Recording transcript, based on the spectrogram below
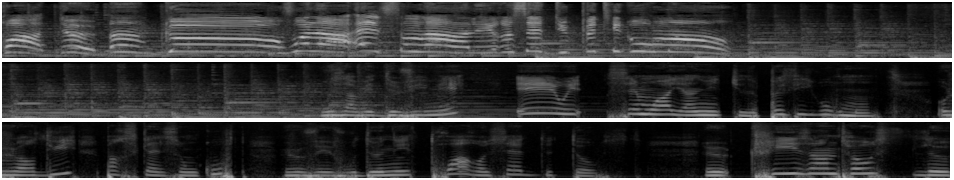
Trois, deux, un, go Voilà, elles sont là, les recettes du petit gourmand Vous avez deviné? Eh oui, c'est moi Yannick, le petit gourmand. Aujourd'hui, parce qu'elles sont courtes, je vais vous donner trois recettes de toast. Le cheese on toast, le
